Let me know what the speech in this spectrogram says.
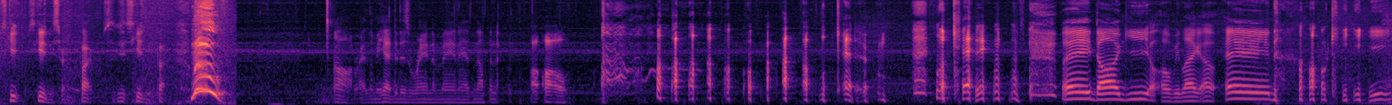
excuse, excuse me, sir. Pardon, excuse me, pardon. Move! All right, let me head to this random man that has nothing. To, uh oh. Look at him. Look at him. Hey, doggy. Oh, we like. Oh, hey, doggy.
